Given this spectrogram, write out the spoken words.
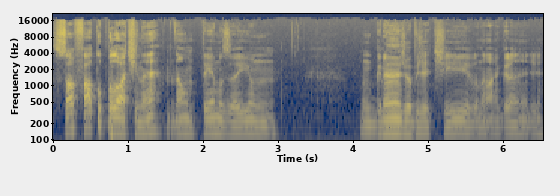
Só falta o plot, né? Não temos aí um um grande objetivo, não é grande.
